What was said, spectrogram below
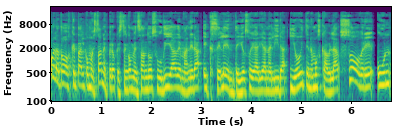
Hola a todos, ¿qué tal? ¿Cómo están? Espero que estén comenzando su día de manera excelente. Yo soy Ariana Lira y hoy tenemos que hablar sobre un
